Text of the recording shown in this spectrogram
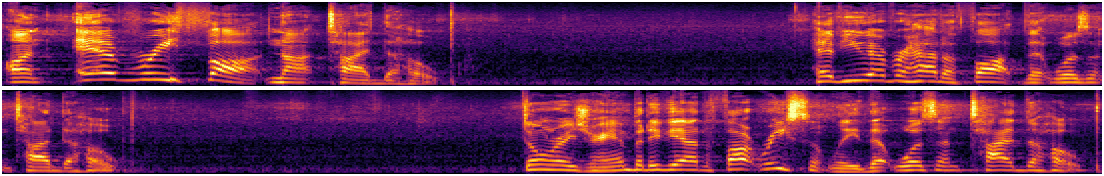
on every thought not tied to hope. Have you ever had a thought that wasn't tied to hope? Don't raise your hand, but have you had a thought recently that wasn't tied to hope?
